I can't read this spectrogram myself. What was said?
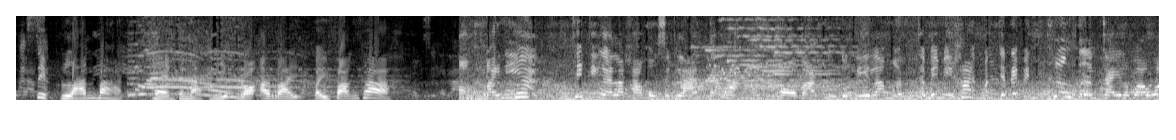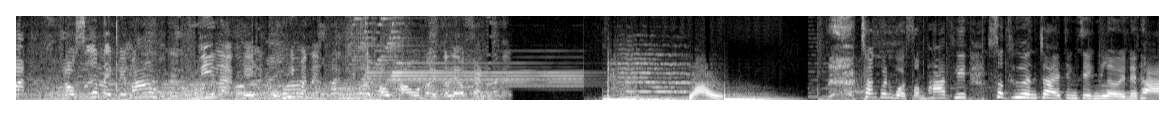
60 ล้านบาทแพงขนาดนี้เพราะอะไรไปฟังค่ะ ใบเนี้ยที่จริงอะราคา 60 ล้าน แต่ว่าพอมาถึงตรงนี้แล้วเหมือนจะไม่มีค่ามันจะได้เป็นเครื่องเตือนใจเราว่าว่าเราซื้ออะไรไปบ้างนี่แหละเหตุผลที่มันจะเผาๆหน่อยก็แล้วกันช่างเป็นบทสัมภาษณ์ที่สะเทือนใจจริง ๆ เลยนะคะ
